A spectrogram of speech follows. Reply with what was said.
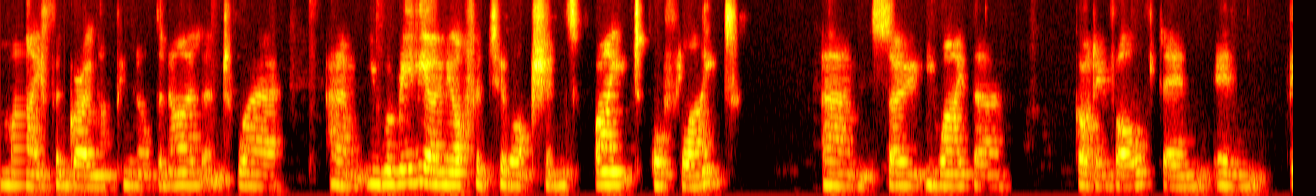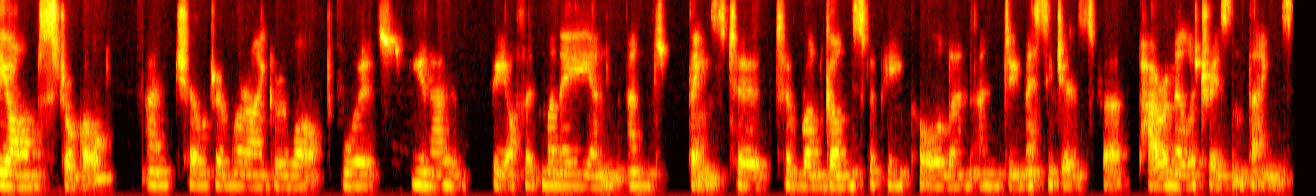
my life and growing up in Northern Ireland, where um, you were really only offered two options fight or flight. Um, so you either got involved in, in the armed struggle, and children where I grew up would, you know, be offered money and, and things to, to run guns for people and, and do messages for paramilitaries and things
